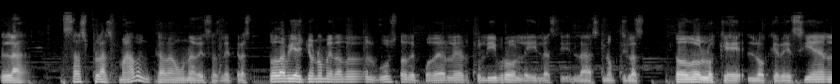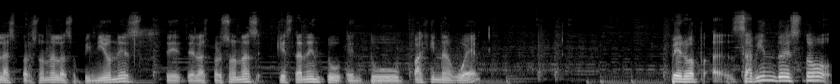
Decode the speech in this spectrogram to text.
las has plasmado en cada una de esas letras. Todavía yo no me he dado el gusto de poder leer tu libro, leí las, las sinopsis, todo lo que, lo que decían las personas, las opiniones de, de las personas que están en tu, en tu página web. Pero sabiendo esto,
